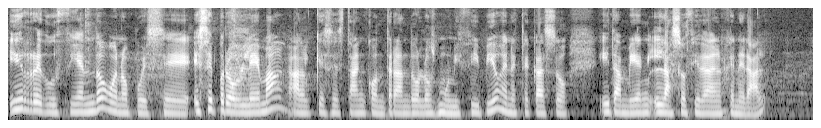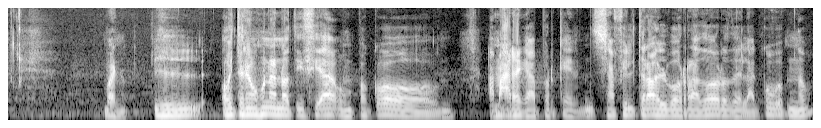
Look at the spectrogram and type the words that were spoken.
ir reduciendo bueno, pues, ese problema al que se están encontrando los municipios, en este caso, y también la sociedad en general. Bueno, Hoy tenemos una noticia un poco amarga porque se ha filtrado el borrador de la CUP, ¿no?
